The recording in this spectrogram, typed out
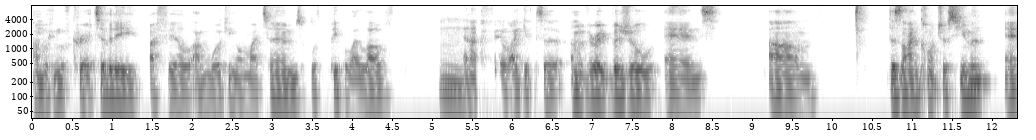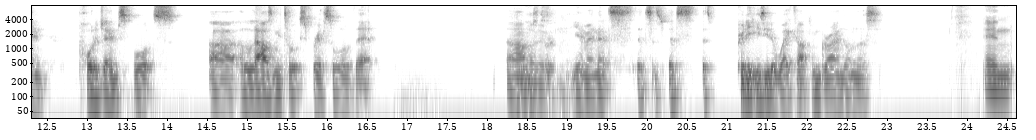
I'm working with creativity. I feel I'm working on my terms with people I love. Mm. And I feel I get to, I'm a very visual and um, design conscious human. And Porter James Sports uh, allows me to express all of that um, so, yeah, man, that's it's, it's it's it's pretty easy to wake up and grind on this. And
